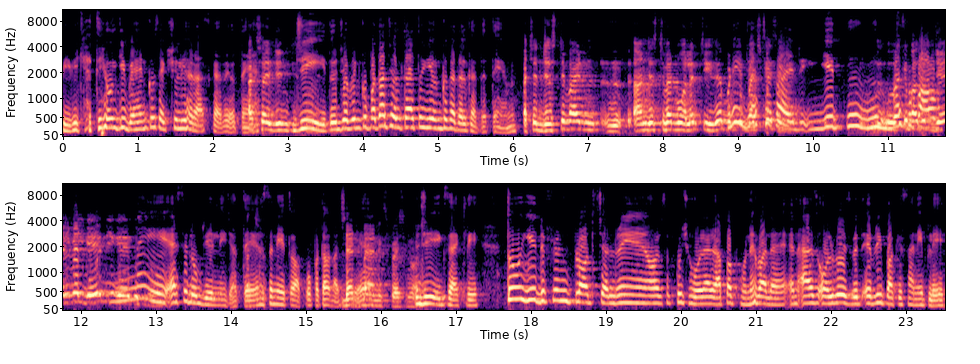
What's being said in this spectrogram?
बीवी कहती है उनकी बहन को सेक्सुअली हरास कर रहे होते हैं। अच्छा जिनकी जी तो जब इनको पता चलता है तो ये उनका कत्ल कर देते हैं। अच्छा जस्टिफाइड अनजस्टिफाइड वो अलग चीज़ है बट ये नहीं जस्टिफाइड ये बस उसके वो बाद पाव- जेल वेल गए नहीं गए नहीं ऐसे लोग जेल नहीं जाते हसन ये तो आपको पता होना चाहिए। जी एग्जैक्टली तो ये डिफरेंट प्लॉट चल रहे हैं और सब कुछ हो रहा है रैप अप होने वाला है। And as always with every Pakistani play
